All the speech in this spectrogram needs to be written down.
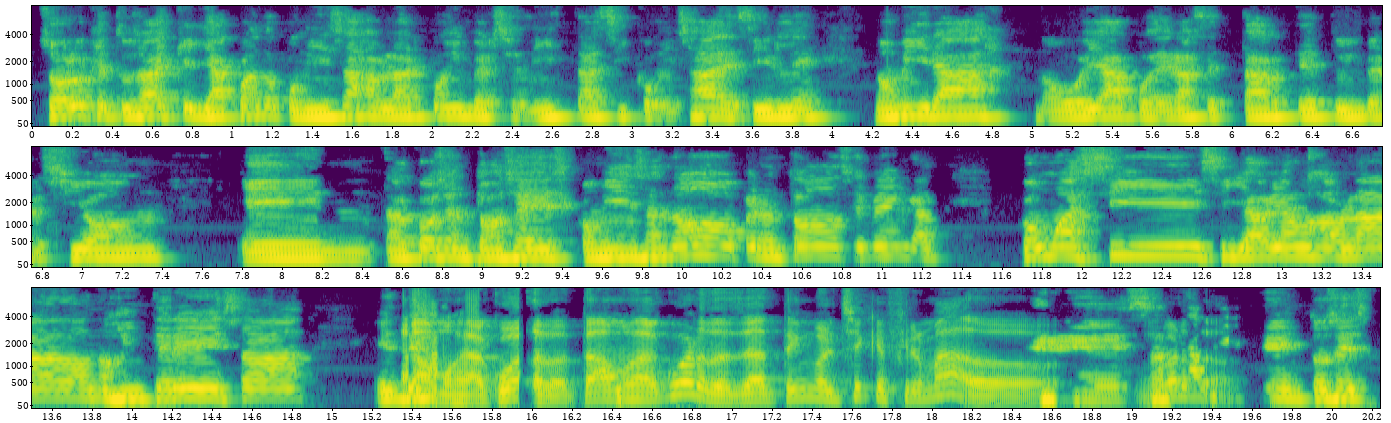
Solo que tú sabes que ya cuando comienzas a hablar con inversionistas y comienzas a decirle, no, mira, no voy a poder aceptarte tu inversión en tal cosa, entonces comienza, no, pero entonces, venga, ¿cómo así? Si ya habíamos hablado, nos interesa. Estábamos de acuerdo, estábamos de acuerdo, ya tengo el cheque firmado. Exactamente, entonces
